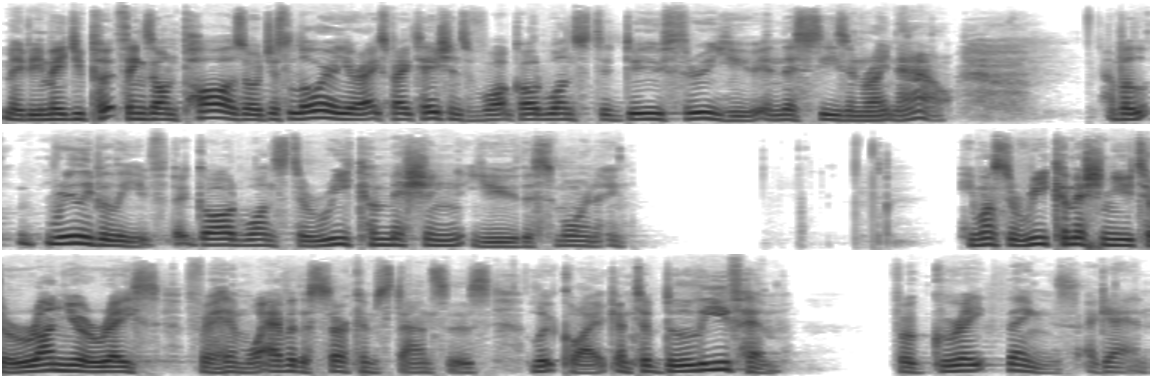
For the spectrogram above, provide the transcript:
maybe made you put things on pause or just lower your expectations of what God wants to do through you in this season right now. I really believe that God wants to recommission you this morning. He wants to recommission you to run your race for Him, whatever the circumstances look like, and to believe Him for great things again.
